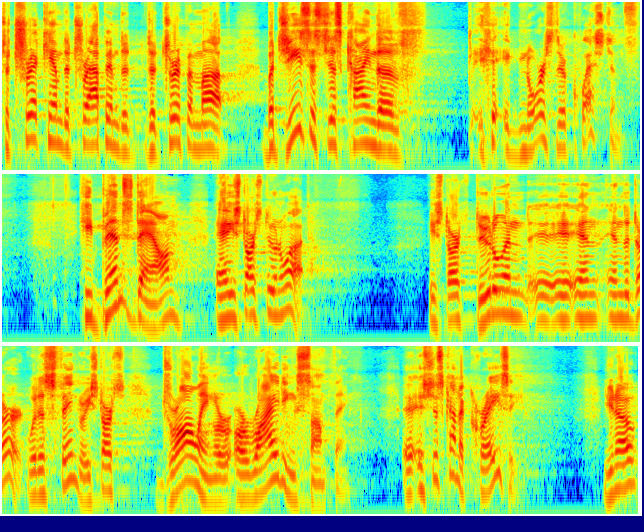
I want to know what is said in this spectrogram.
to trick him, to trap him, to, to trip him up. But Jesus just kind of ignores their questions. He bends down and he starts doing what? He starts doodling in, in the dirt with his finger. He starts drawing or, or writing something. It's just kind of crazy. You know,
